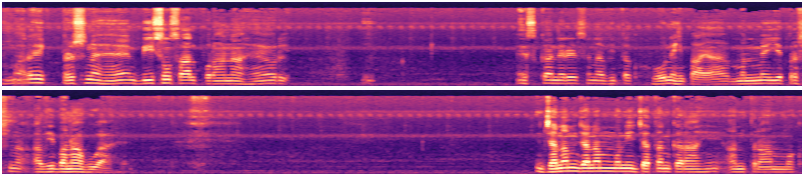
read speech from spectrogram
हमारा एक प्रश्न है, बीसों साल पुराना है और इसका निरेशन अभी तक हो नहीं पाया। मन में ये प्रश्न अभी बना हुआ है। जन्म जन्म मुनि जतन कराहे अंतराम मुख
